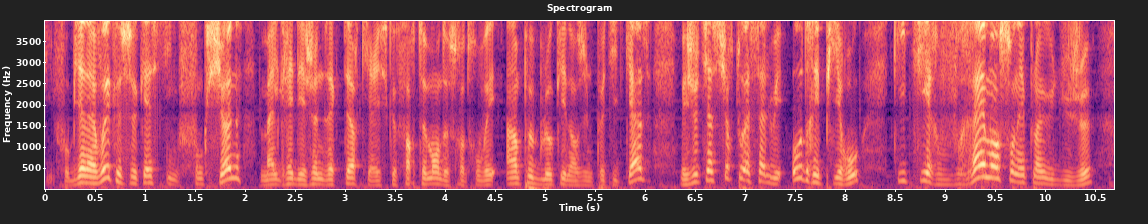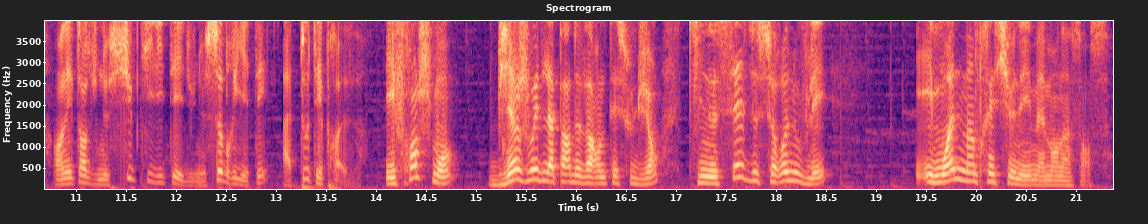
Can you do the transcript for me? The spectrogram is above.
il faut bien avouer que ce casting fonctionne, malgré des jeunes acteurs qui risquent fortement de se retrouver un peu bloqués dans une petite case, mais je tiens surtout à saluer Audrey Pirot, qui tire vraiment son épingle du jeu, en étant d'une subtilité et d'une sobriété à toute épreuve. Et franchement, bien joué de la part de Varante Soudjian, qui ne cesse de se renouveler, et moi de m'impressionner même en un sens.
